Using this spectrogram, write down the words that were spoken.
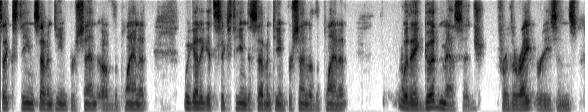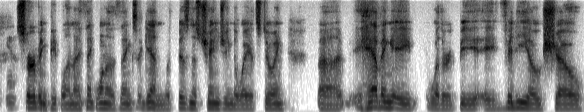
16, 17% of the planet, we got to get 16 to 17% of the planet with a good message for the right reasons, yeah. serving people. And I think one of the things, again, with business changing the way it's doing, uh, having a whether it be a video show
